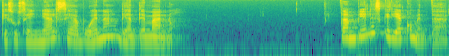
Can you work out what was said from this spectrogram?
que su señal sea buena de antemano. También les quería comentar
